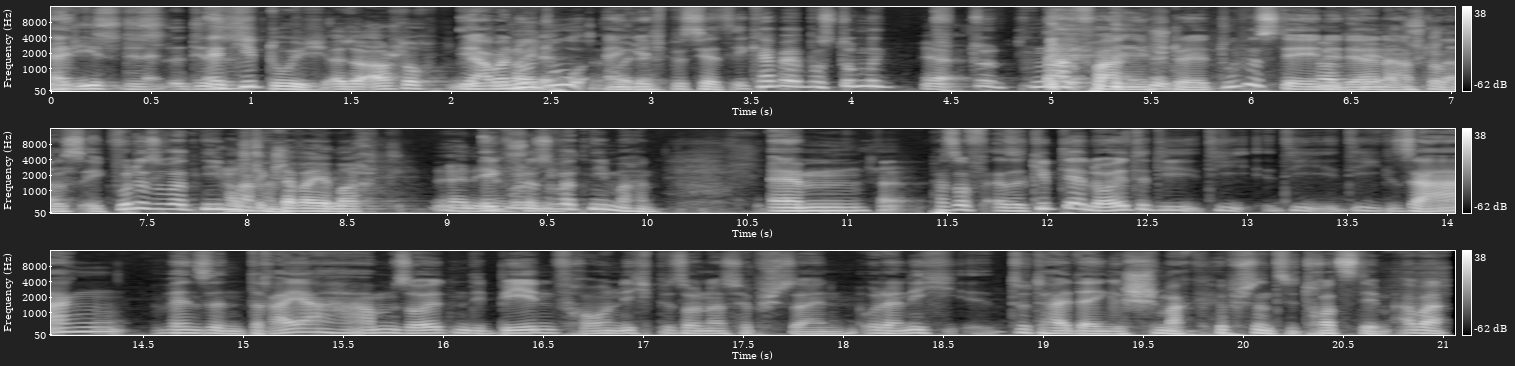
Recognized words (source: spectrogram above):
Na, die ist, das, das ist durch. Also Arschloch. Ja, aber nur du eigentlich bis jetzt. Ich habe ja bloß dumme ja. Nachfragen gestellt. Du bist derjenige, okay, der ein Arschloch ist. Ich würde sowas nie Hast machen. Hast du clever gemacht. Ja, nee, ich würde sowas nie machen. Ähm, ja. Pass auf, also es gibt ja Leute, die, die, die, die sagen, wenn sie einen Dreier haben, sollten die beiden Frauen nicht besonders hübsch sein. Oder nicht total dein Geschmack. Hübsch sind sie trotzdem. Aber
